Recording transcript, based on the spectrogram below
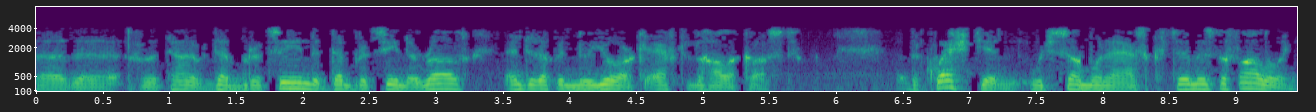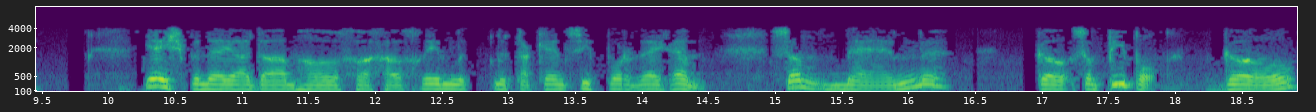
uh, the, from the town of Debrecen. The Debrecen Rav ended up in New York after the Holocaust. The question which someone asked him is the following. Some men go, some people go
